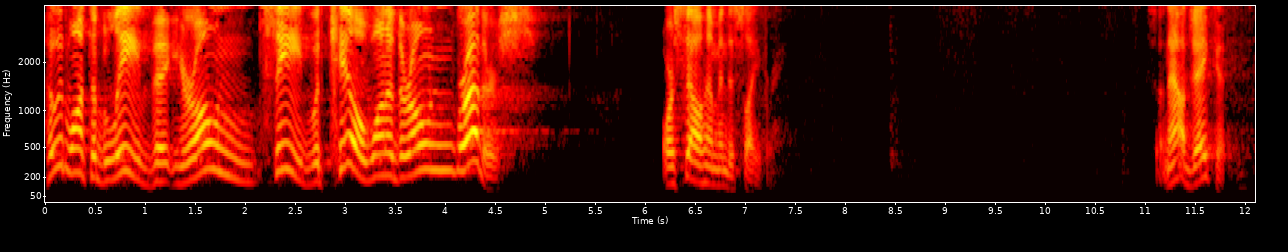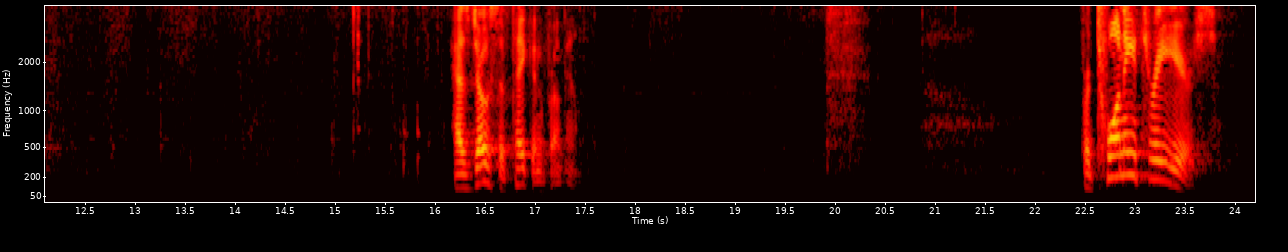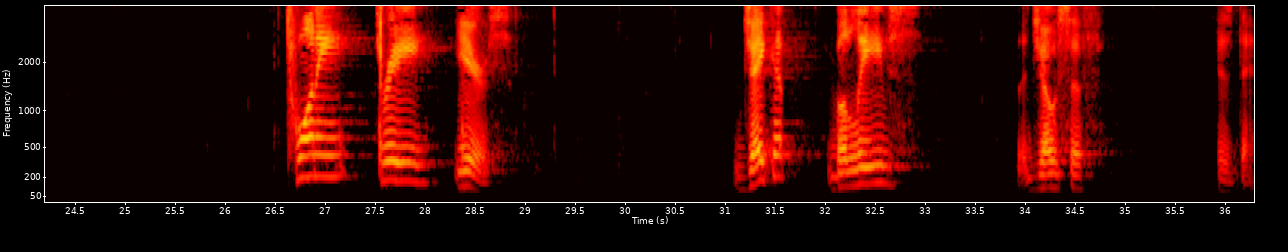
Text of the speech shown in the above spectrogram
Who would want to believe that your own seed would kill one of their own brothers or sell him into slavery? So now Jacob has Joseph taken from him. For 23 years. 23 years. Jacob believes that Joseph is dead.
